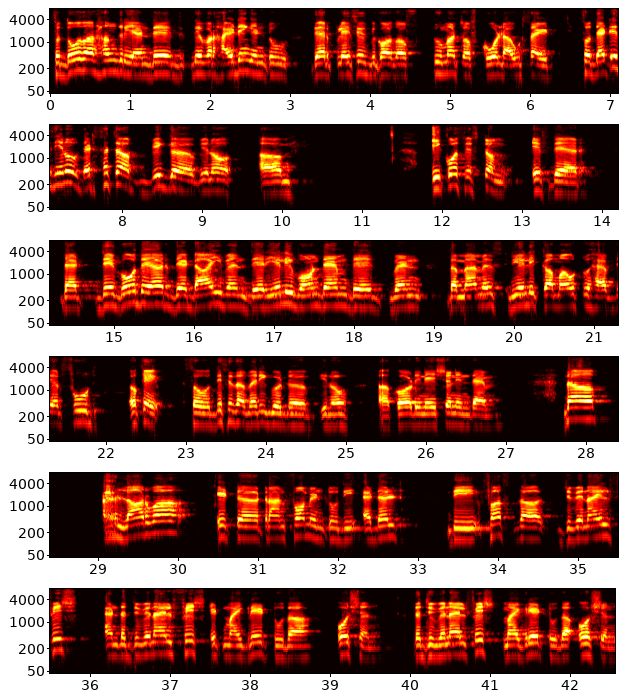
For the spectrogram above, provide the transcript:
So those are hungry and they they were hiding into their places because of too much of cold outside. So that is you know that's such a big uh, you know um, ecosystem is there that they go there they die when they really want them they when the mammals really come out to have their food. Okay so this is a very good uh, you know uh, coordination in them. The larva, it uh, transform into the adult. the first the juvenile fish and the juvenile fish it migrate to the ocean. The juvenile fish migrate to the ocean.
